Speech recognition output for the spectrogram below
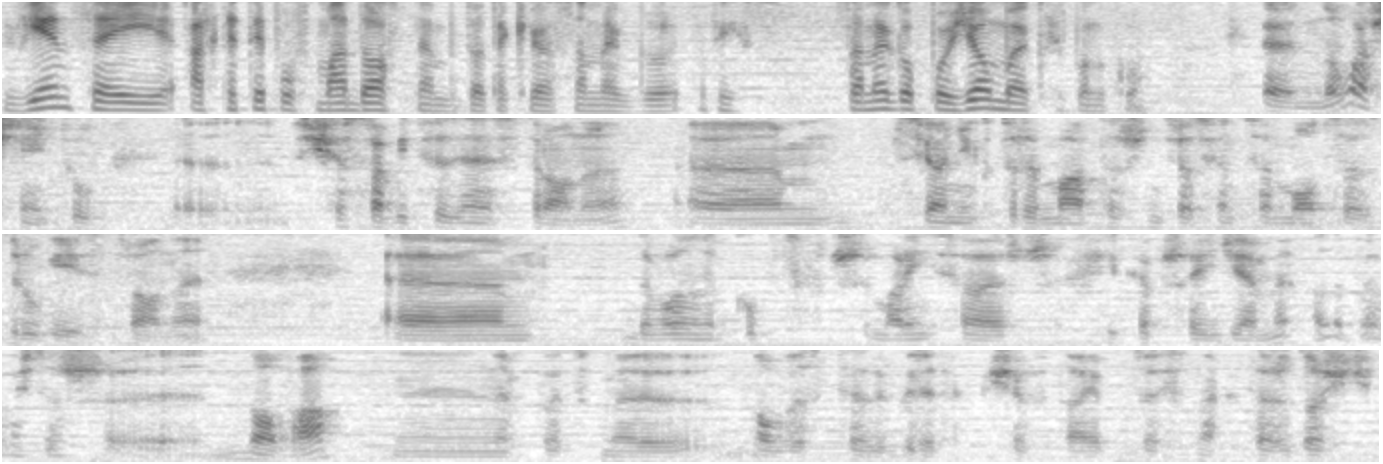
więcej archetypów ma dostęp do takiego samego, do tych samego poziomu ekwipunku. E, no właśnie, tu e, siostra bitwy z jednej strony, Psionik, który ma też interesujące moce z drugiej strony, dowolnych kupców czy Marinesa jeszcze chwilkę przejdziemy, ale pojawia się też e, nowa, mm, powiedzmy nowy styl gry, tak mi się wydaje, bo to jest jednak też dość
